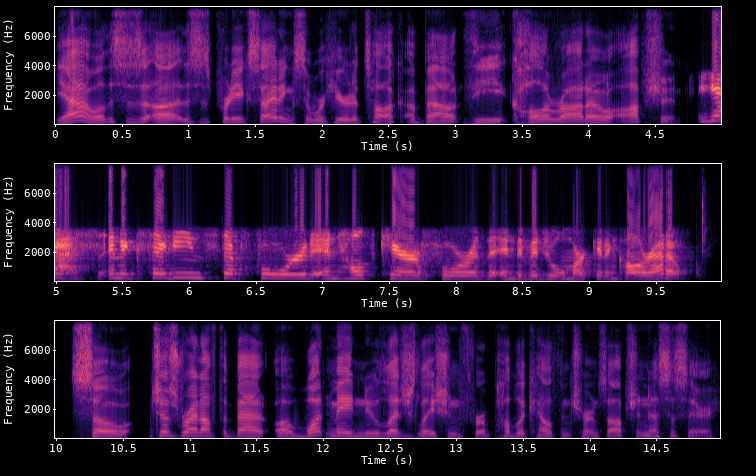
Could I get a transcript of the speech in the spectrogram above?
Yeah, well, this is uh, this is pretty exciting. So we're here to talk about the Colorado option. Yes, an exciting step forward in healthcare for the individual market in Colorado. So, just right off the bat, uh, what made new legislation for a public health insurance option necessary?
